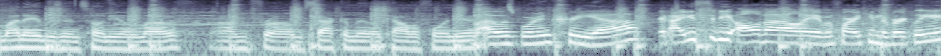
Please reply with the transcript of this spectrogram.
my name is Antonio Love. I'm from Sacramento, California. I was born in Korea. I used to be all about LA before I came to Berkeley.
